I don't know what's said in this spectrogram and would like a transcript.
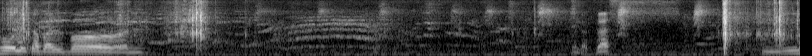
Huli ka balbon. Malakas. Hmm.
